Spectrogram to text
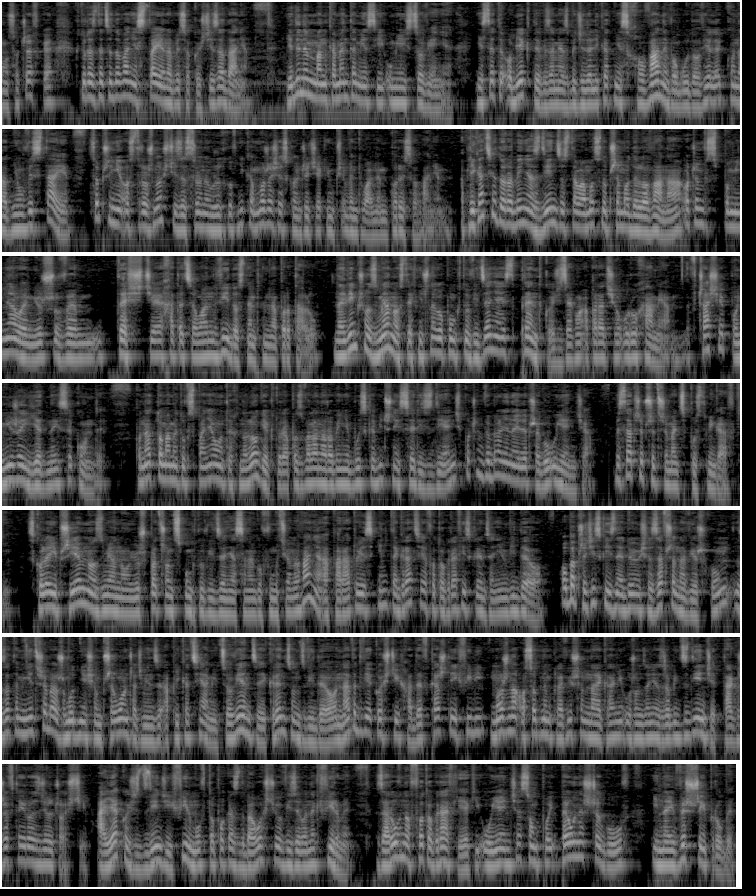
megapikselową soczewkę, która zdecydowanie staje na wysokości zadania. Jedynym mankamentem jest jej umiejscowienie. Niestety obiektyw zamiast być delikatnie schowany w obudowie lekko nad nią wystaje, co przy nieostrożności ze strony użytkownika może się skończyć jakimś ewentualnym porysowaniem. Aplikacja do robienia zdjęć została mocno przemodelowana, o czym wspominałem już w teście HTC One V dostępnym na portalu. Największą zmianą z technicznego punktu widzenia jest prędkość, z jaką aparat się uruchamia, w czasie poniżej jednej sekundy. Ponadto mamy tu wspaniałą technologię, która pozwala na robienie błyskawicznej serii zdjęć, po czym wybranie najlepszego ujęcia. Wystarczy przytrzymać spust migawki. Z kolei przyjemną zmianą, już patrząc z punktu widzenia samego funkcjonowania aparatu, jest integracja fotografii z kręceniem wideo. Oba przyciski znajdują się zawsze na wierzchu, zatem nie trzeba żmudnie się przełączać między aplikacjami. Co więcej, kręcąc wideo, nawet w jakości HD, w każdej chwili można osobnym klawiszem na ekranie urządzenia zrobić zdjęcie, także w tej rozdzielczości. A jakość zdjęć i filmów to pokaz dbałości o wizerunek firmy. Zarówno fotografie, jak i ujęcia są pełne szczegółów i najwyższej próby.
